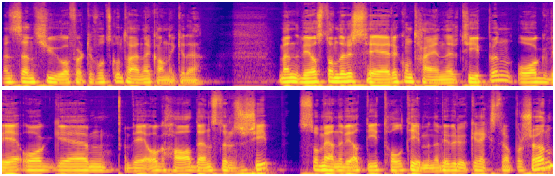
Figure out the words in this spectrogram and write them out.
Mens en 20 og 40 fots container kan ikke det. Men ved å standardisere containertypen og ved å, ved å ha den størrelse skip, så mener vi at de tolv timene vi bruker ekstra på sjøen,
